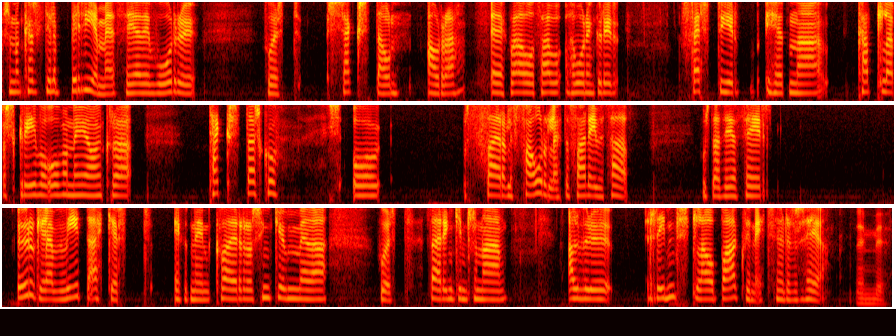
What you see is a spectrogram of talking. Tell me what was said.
svona kannski til að byrja með þegar þeir voru, þú veist, 16 ára eða eitthvað og það, það voru einhverjir færtugir, hérna, kallar að skrifa ofan í á einhverja texta sko og það er alveg fárulegt að fara yfir það, þú veist, að því að þeir öruglega vita ekkert einhvern veginn hvað þeir eru að syngja um eða veist, það er engin svona alvöru reynsla á bakvið neitt sem þeir eru að segja. einmitt.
